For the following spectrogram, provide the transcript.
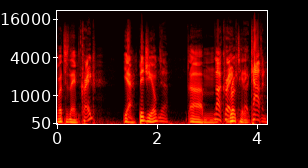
what's his name? Craig? Yeah, Biggio. Yeah. Um, Not Craig. Rotating. Uh.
